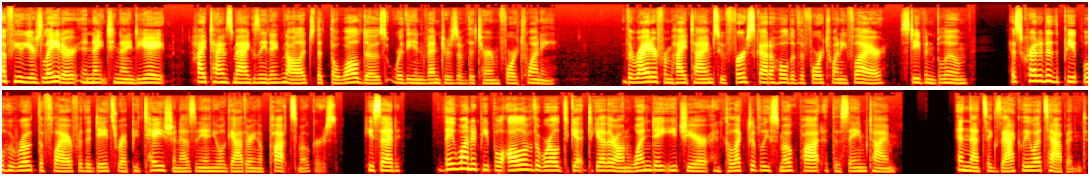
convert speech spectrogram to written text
A few years later, in 1998, High Times magazine acknowledged that the Waldos were the inventors of the term 420. The writer from High Times who first got a hold of the 420 flyer, Stephen Bloom, has credited the people who wrote the flyer for the date's reputation as an annual gathering of pot smokers. He said, They wanted people all over the world to get together on one day each year and collectively smoke pot at the same time. And that's exactly what's happened.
